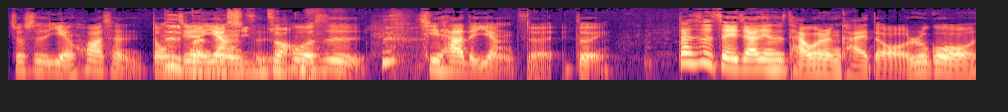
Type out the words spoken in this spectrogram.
就是演化成东京的样子，或者是其他的样子。对对，但是这一家店是台湾人开的哦，如果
